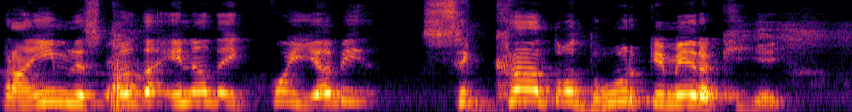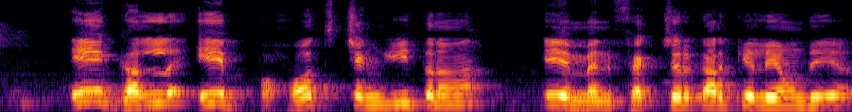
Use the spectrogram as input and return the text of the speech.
ਪ੍ਰਾਈਮ ਮਿਨਿਸਟਰ ਦਾ ਇਹਨਾਂ ਦਾ ਇੱਕੋ ਹੀ ਆ ਵੀ ਸਿੱਖਾਂ ਤੋਂ ਦੂਰ ਕਿਵੇਂ ਰੱਖੀਏ। ਇਹ ਗੱਲ ਇਹ ਬਹੁਤ ਚੰਗੀ ਤਰ੍ਹਾਂ ਇਹ ਮੈਨੂਫੈਕਚਰ ਕਰਕੇ ਲਿਆਉਂਦੇ ਆ।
